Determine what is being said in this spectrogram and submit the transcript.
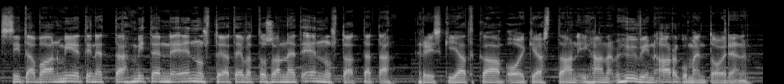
Sitä vaan mietin, että miten ne ennustajat eivät osanneet ennustaa tätä. Riski jatkaa oikeastaan ihan hyvin argumentoiden.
